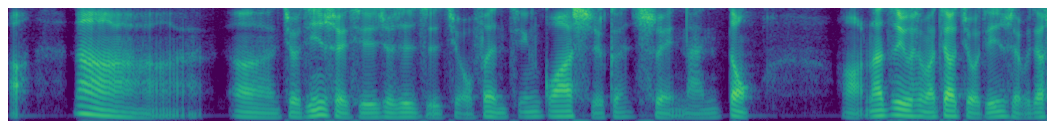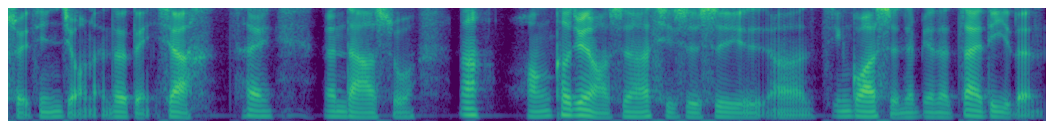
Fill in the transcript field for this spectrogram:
啊。那呃，酒精水其实就是指九份金瓜石跟水南洞哦。那至于什么叫酒精水，不叫水晶酒呢？这等一下 再跟大家说。那黄克俊老师，他其实是呃金瓜石那边的在地人，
